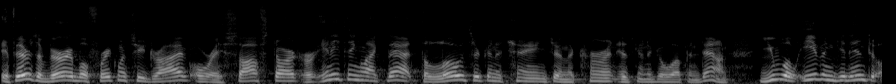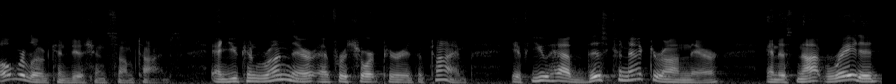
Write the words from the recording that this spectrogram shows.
if there's a variable frequency drive or a soft start or anything like that, the loads are going to change and the current is going to go up and down. You will even get into overload conditions sometimes, and you can run there for short periods of time. If you have this connector on there and it's not rated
